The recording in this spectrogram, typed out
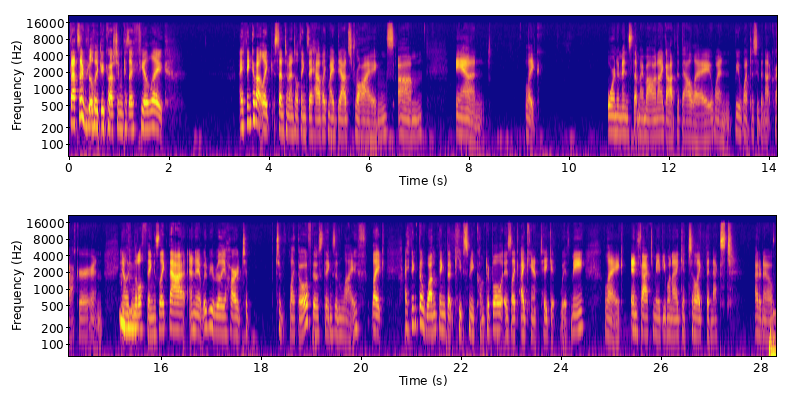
That's a really good question because I feel like I think about like sentimental things I have, like my dad's drawings, um, and like ornaments that my mom and I got at the ballet when we went to see the Nutcracker, and you know, Mhm. like little things like that. And it would be really hard to to let go of those things in life. Like I think the one thing that keeps me comfortable is like I can't take it with me. Like in fact, maybe when I get to like the next, I don't know,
